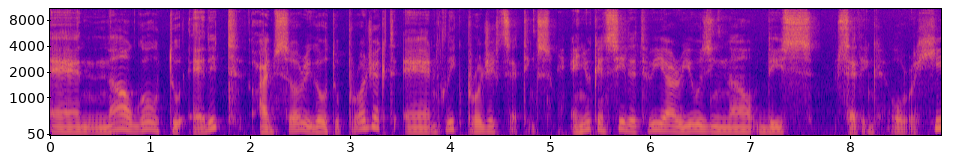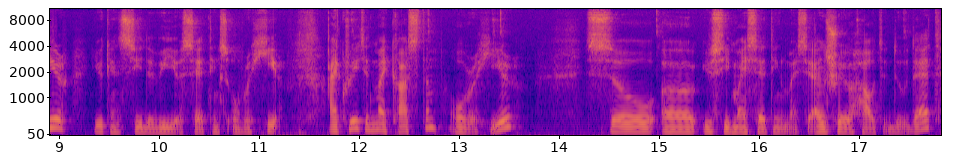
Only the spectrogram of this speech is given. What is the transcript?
And now go to edit. I'm sorry go to project and click project settings. And you can see that we are using now this setting over here. You can see the video settings over here. I created my custom over here so uh, you see my setting my I'll show you how to do that.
